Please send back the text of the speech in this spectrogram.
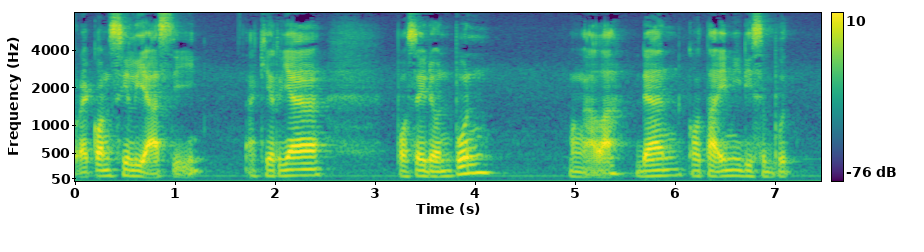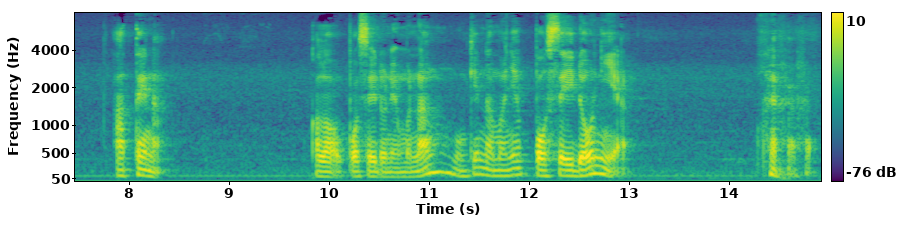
rekonsiliasi. Akhirnya Poseidon pun mengalah dan kota ini disebut Athena. Kalau Poseidon yang menang, mungkin namanya Poseidonia.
